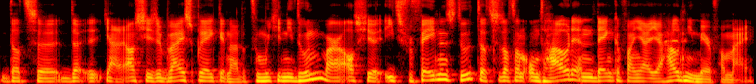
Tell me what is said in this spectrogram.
dat ze, ja, als je ze bij spreken, nou dat moet je niet doen, maar als je iets vervelends doet, dat ze dat dan onthouden en denken van, ja, je houdt niet meer van mij.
